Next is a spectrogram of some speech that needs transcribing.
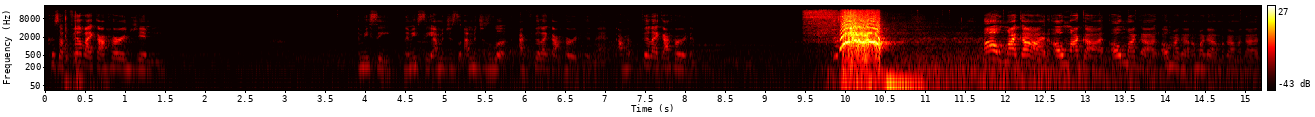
because I feel like I heard Jimmy. Let me see. Let me see. I'm gonna just. I'm gonna just look. I feel like I heard him. At. I feel like I heard him. Oh my god. Oh my god. Oh my god. Oh my god. Oh my god. Oh my god. Oh my god.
